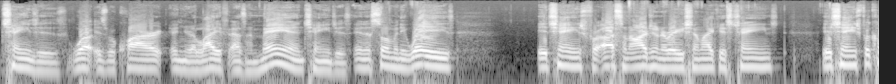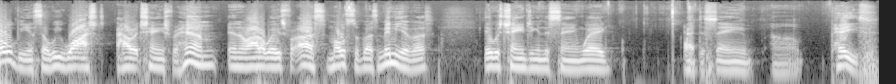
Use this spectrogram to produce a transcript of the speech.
changes. What is required in your life as a man changes. And in so many ways it changed for us in our generation like it's changed it changed for Kobe. And so we watched how it changed for him in a lot of ways for us, most of us, many of us, it was changing in the same way at the same um, pace.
